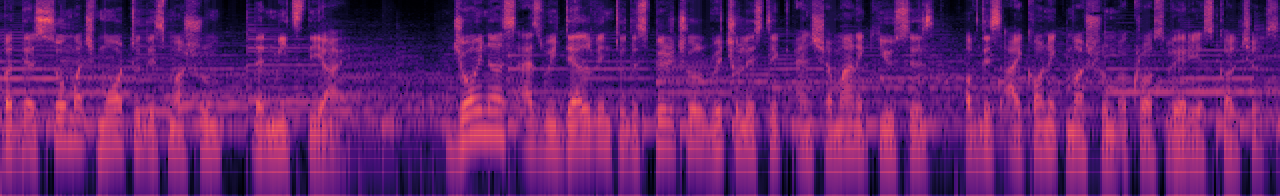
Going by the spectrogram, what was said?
But there's so much more to this mushroom than meets the eye. Join us as we delve into the spiritual, ritualistic and shamanic uses of this iconic mushroom across various cultures.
